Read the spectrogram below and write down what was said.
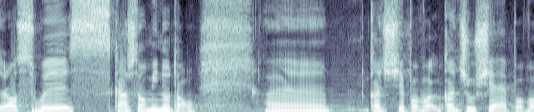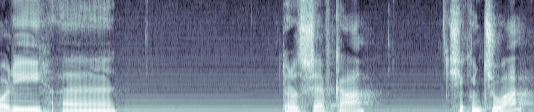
rosły z każdą minutą. E, kończy się kończył się powoli e, rozgrzewka, się kończyła.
